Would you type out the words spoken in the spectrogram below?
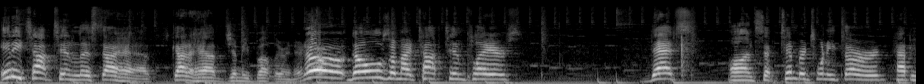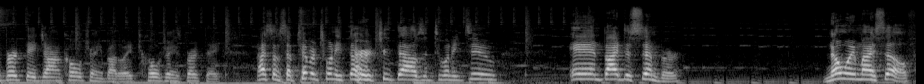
any top 10 list I have it's got to have Jimmy Butler in there. No, those are my top 10 players. That's on September 23rd. Happy birthday, John Coltrane, by the way. Coltrane's birthday. That's on September 23rd, 2022. And by December, knowing myself,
